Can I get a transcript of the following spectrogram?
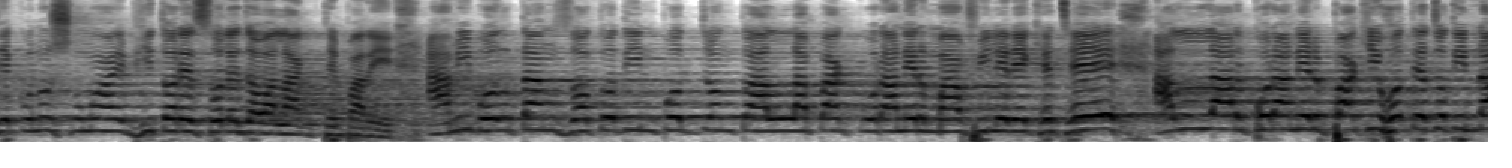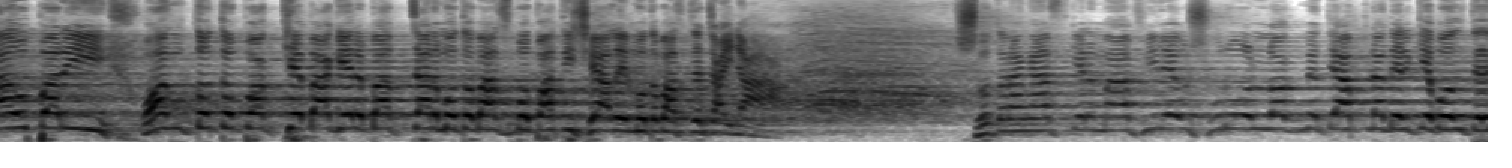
যে কোনো সময় ভিতরে চলে যাওয়া লাগতে পারে। আমি বলতাম, যতদিন পর্যন্ত আল্লাহ পাক কোরআনের মাহফিলে রেখেছে, আল্লাহর কোরআনের পাখি হতে যদি নাও পারি, অন্তত পক্ষে বাঘের বাচ্চার মতো বাঁচবো পাতি শেয়ালের মতো বাঁচতে চাই না। সুতরাং আজকের মাহফিলেও শুরুর লগ্নেতে আপনাদেরকে বলতে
